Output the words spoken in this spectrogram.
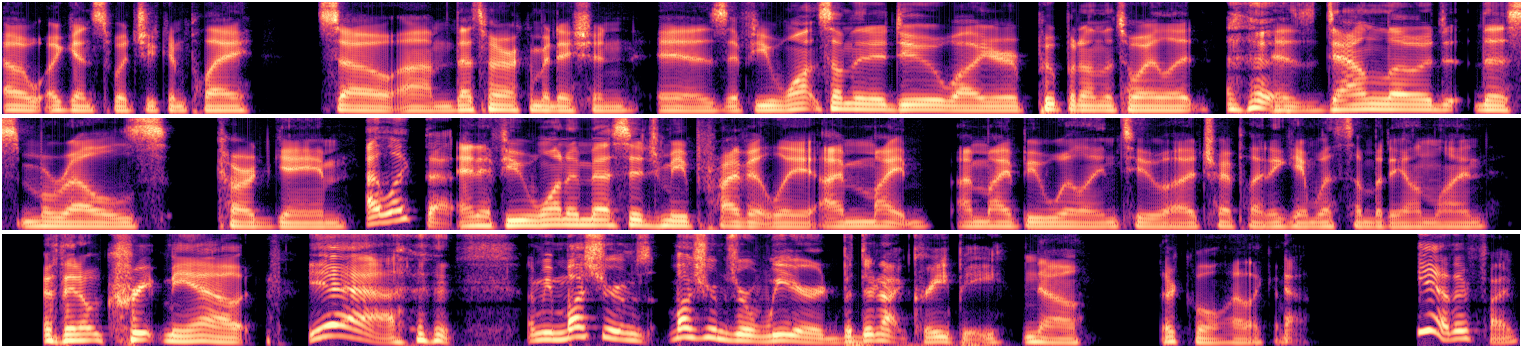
oh, against which you can play. So um, that's my recommendation is if you want something to do while you're pooping on the toilet is download this Morels card game. I like that. And if you want to message me privately, I might I might be willing to uh, try playing a game with somebody online if they don't creep me out. Yeah, I mean mushrooms. Mushrooms are weird, but they're not creepy. No, they're cool. I like them. Yeah, yeah they're fine.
